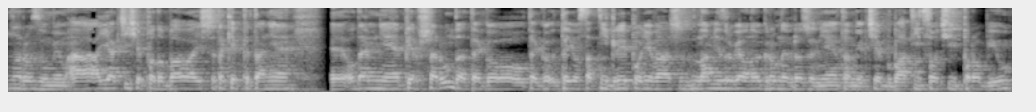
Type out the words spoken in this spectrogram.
No rozumiem. A jak ci się podobała? Jeszcze takie pytanie e, ode mnie. Pierwsza runda tego, tego, tej ostatniej gry, ponieważ na mnie zrobiła ona ogromne wrażenie. Tam jak cię Bati, co ci porobił.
